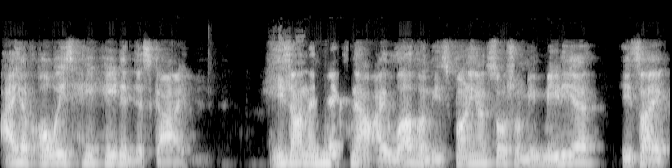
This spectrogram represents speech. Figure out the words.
I have always ha- hated this guy. He's on the Knicks now. I love him. He's funny on social media he's like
